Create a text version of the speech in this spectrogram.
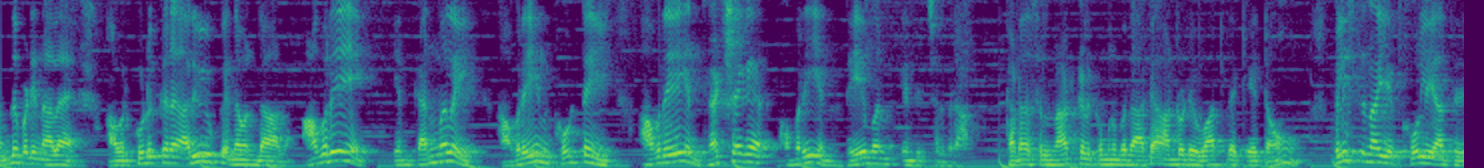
வந்தபடினால அவர் கொடுக்கிற அறிவிப்பு என்னவென்றால் அவரே என் கண்மலை அவரே என் கோட்டை அவரே என் ரட்சகர் அவரே என் தேவன் என்று சொல்கிறார். கடந்த சில நாட்களுக்கு முன்பதாக ஆண்டோடைய வார்த்தையை கேட்டோம் பிலிஸ்தனாய கோலியாத்து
